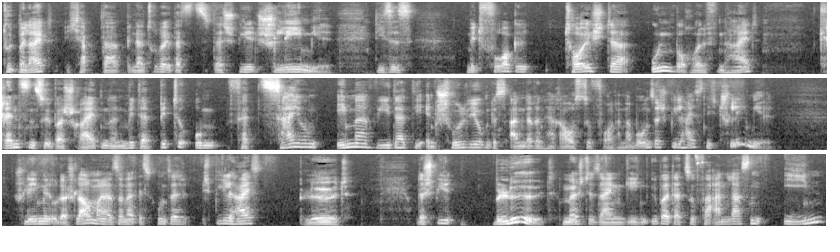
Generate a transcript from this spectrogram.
tut mir leid, ich hab da, bin da drüber, das, das Spiel Schlemiel. Dieses mit vorgetäuschter Unbeholfenheit Grenzen zu überschreiten und mit der Bitte um Verzeihung immer wieder die Entschuldigung des anderen herauszufordern. Aber unser Spiel heißt nicht Schlemiel. Schlemiel oder Schlaumeier, sondern es, unser Spiel heißt blöd. Und das Spiel blöd möchte seinen Gegenüber dazu veranlassen, ihn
